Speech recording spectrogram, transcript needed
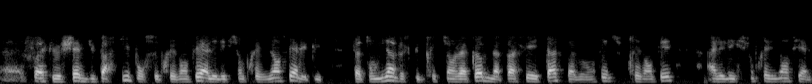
il euh, faut être le chef du parti pour se présenter à l'élection présidentielle. Et puis, ça tombe bien parce que Christian Jacob n'a pas fait état de sa volonté de se présenter à l'élection présidentielle.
